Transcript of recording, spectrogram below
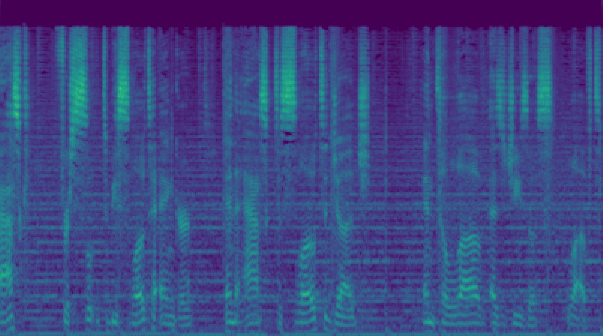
Ask for to be slow to anger and ask to slow to judge and to love as Jesus loved.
